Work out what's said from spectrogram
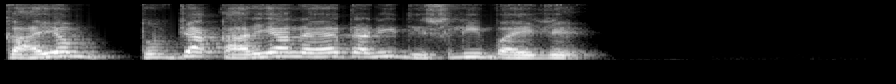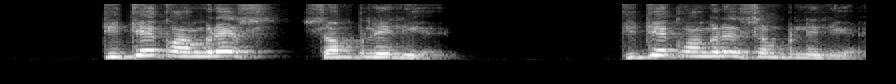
कायम तुमच्या कार्यालयात आणि दिसली पाहिजे. तिथे काँग्रेस संपलेली आहे. तिथे काँग्रेस संपलेली आहे.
